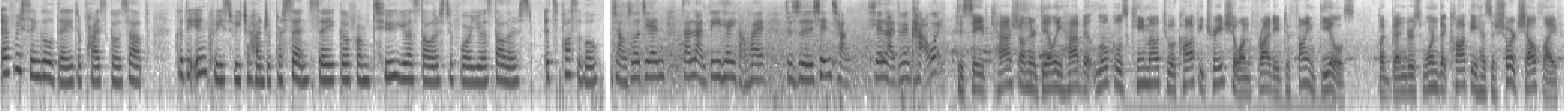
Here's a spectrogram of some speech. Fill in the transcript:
Every single day the price goes up. Could the increase reach 100%, say go from 2 US dollars to 4 US dollars? It's possible. To save cash on their daily habit, locals came out to a coffee trade show on Friday to find deals. But vendors warned that coffee has a short shelf life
